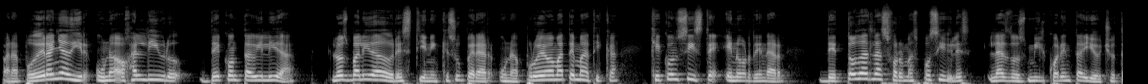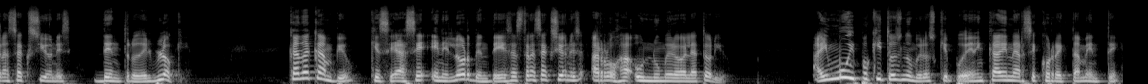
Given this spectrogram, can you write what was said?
para poder añadir una hoja al libro de contabilidad, los validadores tienen que superar una prueba matemática que consiste en ordenar de todas las formas posibles las 2048 transacciones dentro del bloque. Cada cambio que se hace en el orden de esas transacciones arroja un número aleatorio. Hay muy poquitos números que pueden encadenarse correctamente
